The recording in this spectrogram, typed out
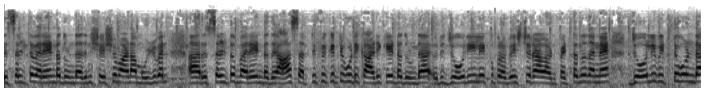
റിസൾട്ട് വരേണ്ടതുണ്ട്. അതിനുശേഷമാണ് ആ മുഴുവൻ റിസൾട്ടും വരേണ്ടത്. ആ സർട്ടിഫിക്കറ്റ് കൂടി കാണിക്കേണ്ടതുണ്ട്. ഒരു ജോലിയിലേക്ക് പ്രവേശിച്ച ഒരാളാണ്. പെട്ടെന്ന് തന്നെ ജോലി വിട്ടുകൊണ്ട്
